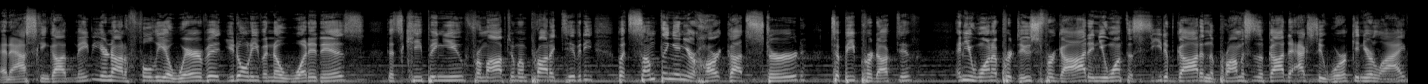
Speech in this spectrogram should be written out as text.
and asking God? Maybe you're not fully aware of it. You don't even know what it is that's keeping you from optimum productivity, but something in your heart got stirred to be productive and you want to produce for God and you want the seed of God and the promises of God to actually work in your life.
